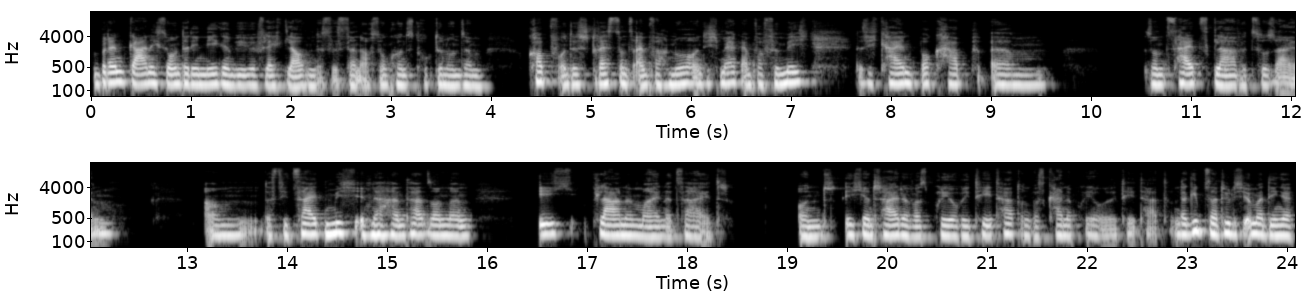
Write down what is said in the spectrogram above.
brennt gar nicht so unter den Nägeln, wie wir vielleicht glauben. Das ist dann auch so ein Konstrukt in unserem Kopf und es stresst uns einfach nur. Und ich merke einfach für mich, dass ich keinen Bock habe, ähm, so ein Zeitsklave zu sein, ähm, dass die Zeit mich in der Hand hat, sondern ich plane meine Zeit und ich entscheide, was Priorität hat und was keine Priorität hat. Und da gibt es natürlich immer Dinge,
